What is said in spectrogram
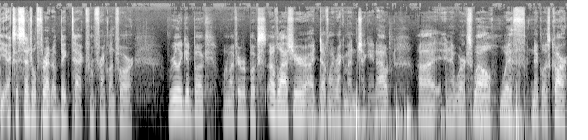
The Existential Threat of Big Tech from Franklin Foer. Really good book. One of my favorite books of last year. I definitely recommend checking it out. Uh, and it works well with Nicholas Carr.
